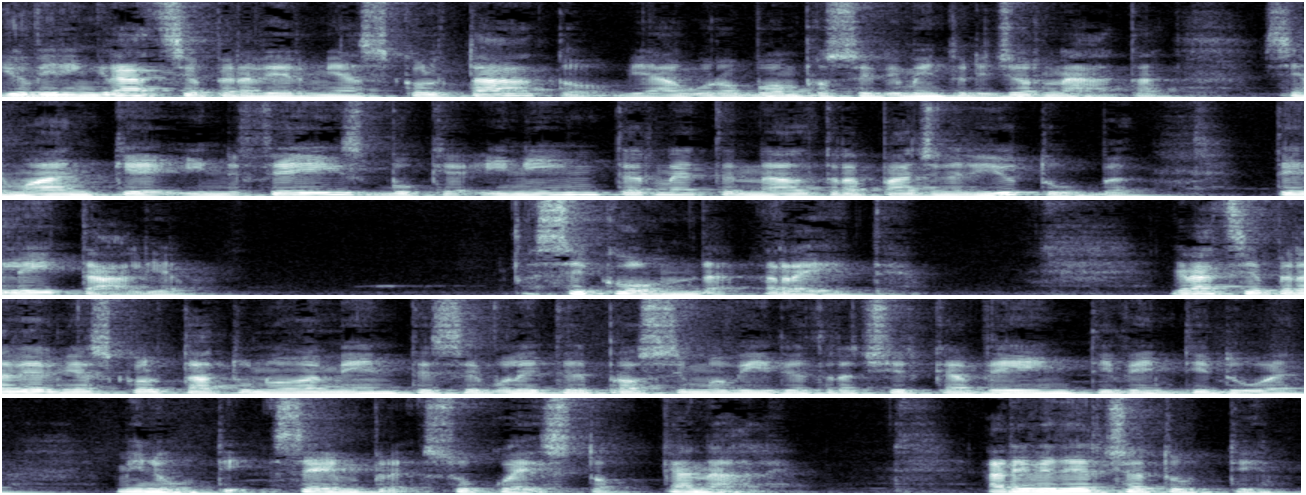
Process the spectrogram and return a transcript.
Io vi ringrazio per avermi ascoltato, vi auguro buon proseguimento di giornata. Siamo anche in Facebook, in internet e in un'altra pagina di YouTube, Teleitalia, seconda rete. Grazie per avermi ascoltato nuovamente, se volete il prossimo video tra circa 20-22 minuti, sempre su questo canale. Arrivederci a tutti.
